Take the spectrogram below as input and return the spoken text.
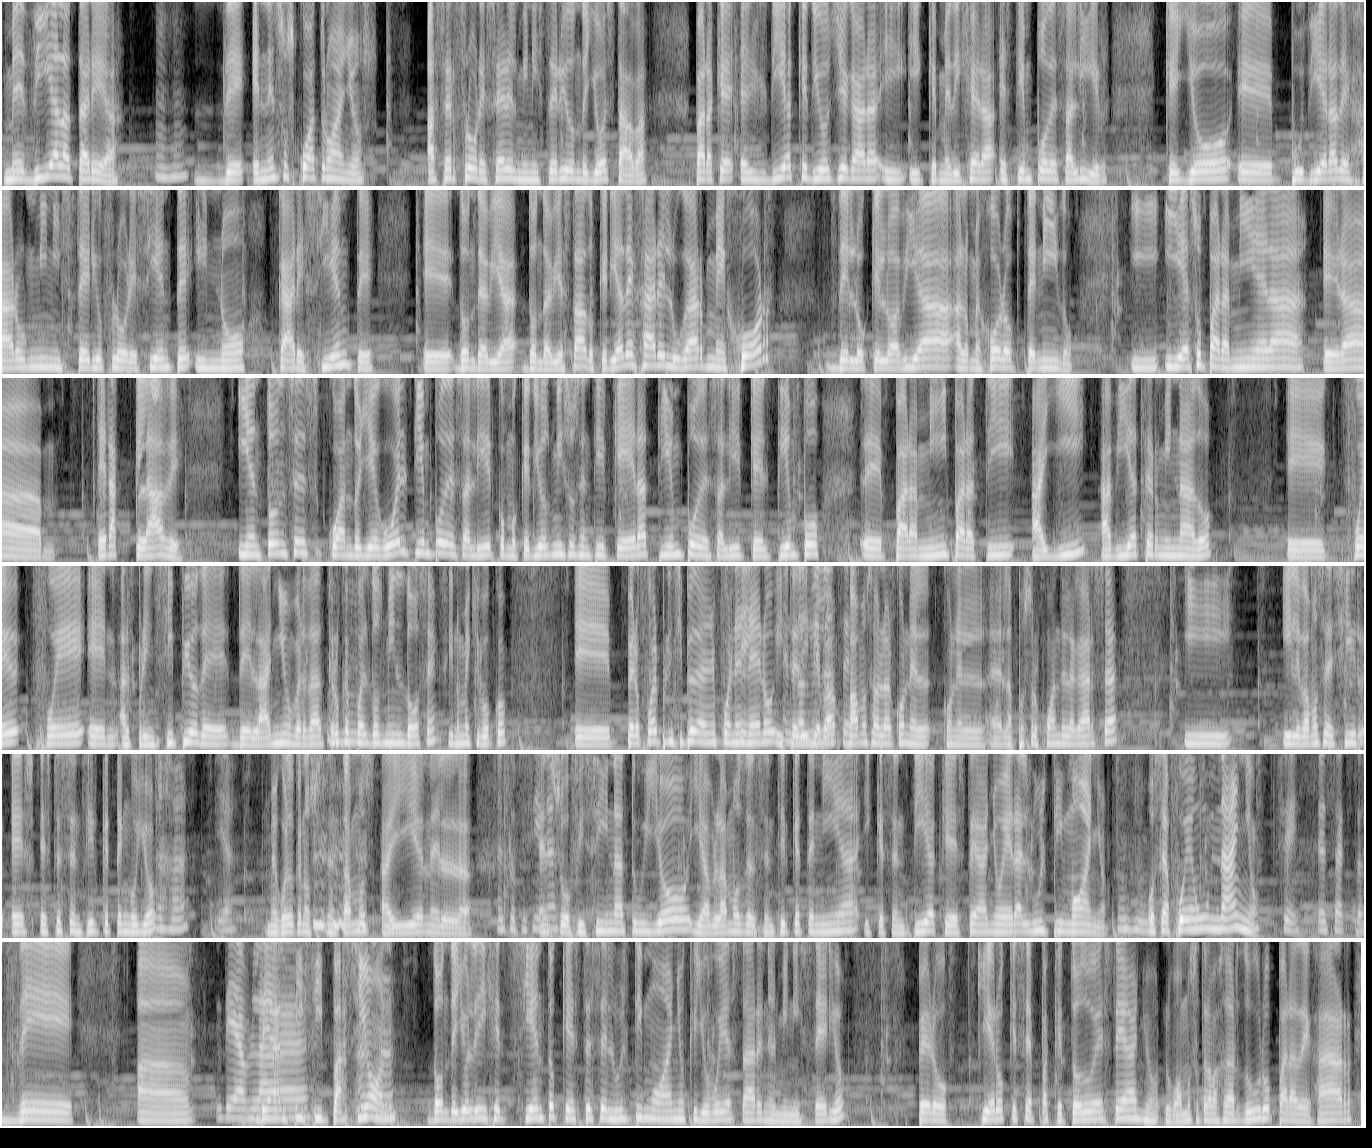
me di a la tarea de en esos cuatro años hacer florecer el ministerio donde yo estaba para que el día que Dios llegara y, que me dijera es tiempo de salir, que yo eh, pudiera dejar un ministerio floreciente y no careciente eh, donde, había, donde había estado. Quería dejar el lugar mejor de lo que lo había a lo mejor obtenido. Y, y eso para mí era, era, era clave. Y entonces cuando llegó el tiempo de salir, como que Dios me hizo sentir que era tiempo de salir, que el tiempo eh, para mí, para ti, allí había terminado. Eh, fue fue en- al principio de- del año, ¿verdad? Creo que fue el 2012, si no me equivoco. Eh, pero fue al principio del año, fue en Sí, enero, y en te dije, va- 2011. vamos a hablar con el, con el, el apóstol Juan de la Garza y, y le vamos a decir es, este sentir que tengo yo. Ajá. Ya. Me acuerdo que nos sentamos ahí en el En su oficina. en su oficina tú y yo y hablamos del sentir que tenía y que sentía que este año era el último año. O sea, fue un año sí, exacto. de, ah, De hablar. de anticipación Ajá. donde yo le dije, siento que este es el último año que yo voy a estar en el ministerio, pero quiero que sepa que todo este año lo vamos a trabajar duro para dejar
